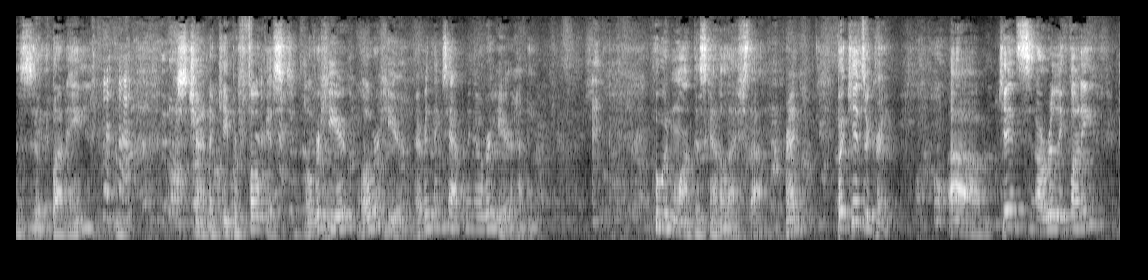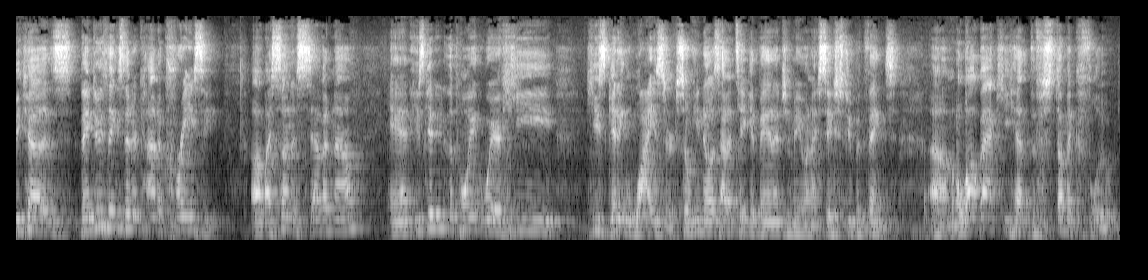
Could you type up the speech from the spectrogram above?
This is a bunny. Just trying to keep her focused. Over here, over here. Everything's happening over here, honey. Who wouldn't want this kind of lifestyle, right? But kids are great. Um, kids are really funny because they do things that are kind of crazy. Uh, my son is seven now, and he's getting to the point where he he's getting wiser, so he knows how to take advantage of me when I say stupid things. Um, a while back, he had the stomach flu,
